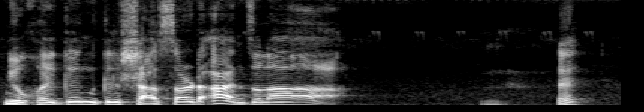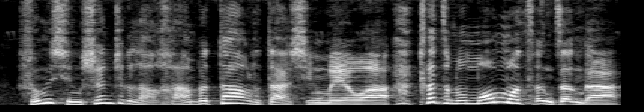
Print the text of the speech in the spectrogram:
牛怀根跟傻三儿的案子了。嗯，哎，冯醒生这个老蛤蟆到了大兴没有啊？他怎么磨磨蹭蹭的？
